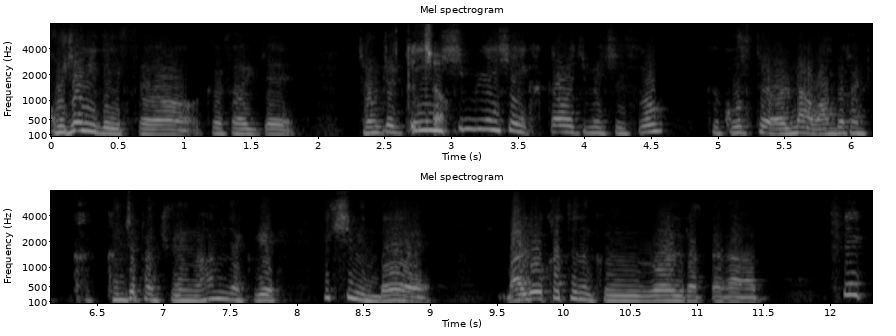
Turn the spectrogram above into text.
고정이 돼 있어요. 그래서 이제 점점 게임 그쵸. 시뮬레이션이 가까워지면 질수록 그 ghost에 얼마나 완벽한 가- 근접한 주행을 하느냐 그게 핵심인데 마리오 카트는 그걸 갖다가 트랙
